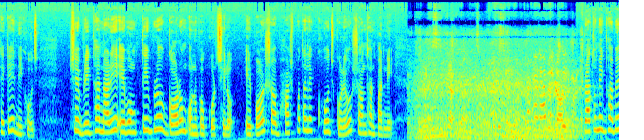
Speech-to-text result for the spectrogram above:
থেকে নিখোঁজ। সে বৃদ্ধা নারী এবং তীব্র গরম অনুভব করছিল। এরপর সব হাসপাতালে খোঁজ করেও সন্ধান পাননি। প্রাথমিকভাবে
